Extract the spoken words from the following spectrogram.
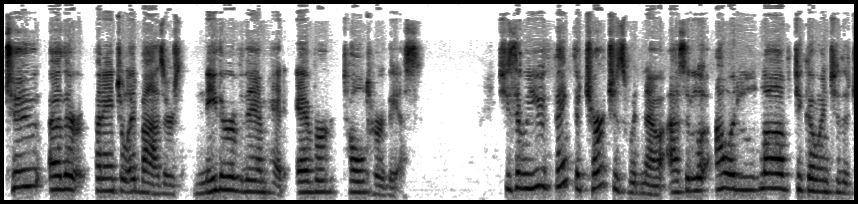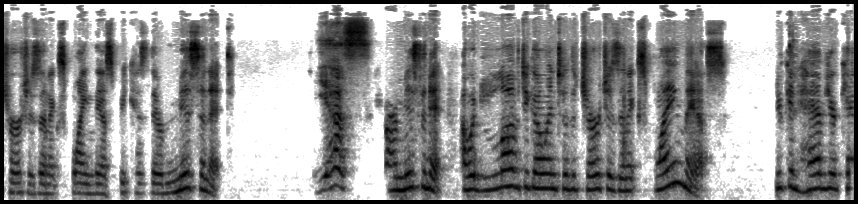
two other financial advisors neither of them had ever told her this she said well you think the churches would know. I said look i would love to go into the churches and explain this because they're missing it. Yes. Are missing it. I would love to go into the churches and explain this. You can have your cake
